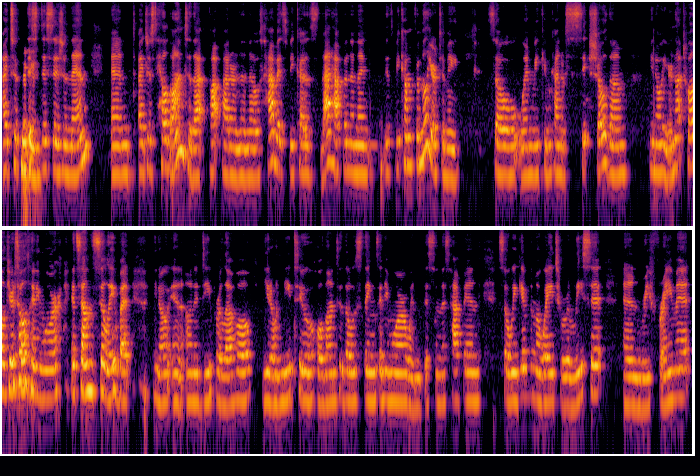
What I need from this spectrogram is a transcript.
I took mm-hmm. this decision then. And I just held on to that thought pattern and those habits because that happened and then it's become familiar to me. So when we can kind of sit, show them, you know you're not 12 years old anymore. It sounds silly but you know in on a deeper level you don't need to hold on to those things anymore when this and this happened. So we give them a way to release it and reframe it.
